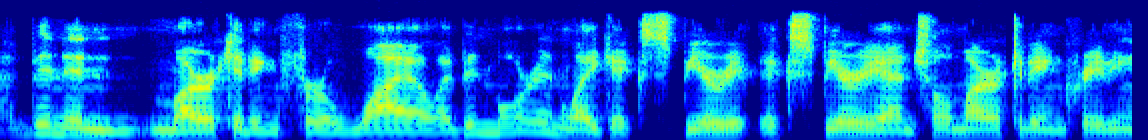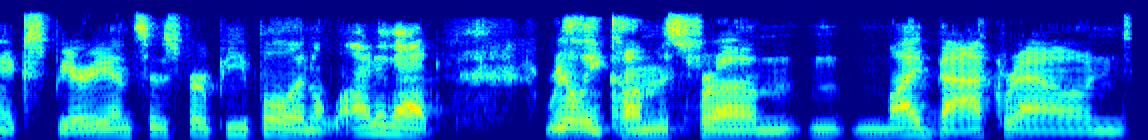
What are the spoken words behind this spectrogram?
I've been in marketing for a while. I've been more in like experience experiential marketing, creating experiences for people, and a lot of that really comes from my background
